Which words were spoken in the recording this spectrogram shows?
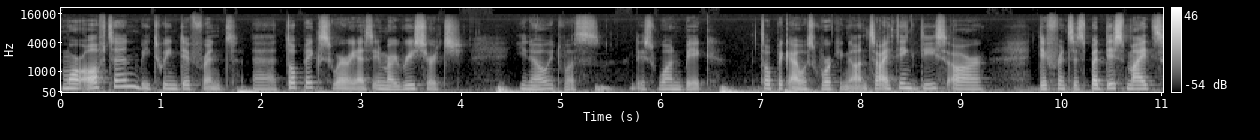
more often between different uh, topics. Whereas in my research, you know, it was this one big topic I was working on. So I think these are differences, but this might,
